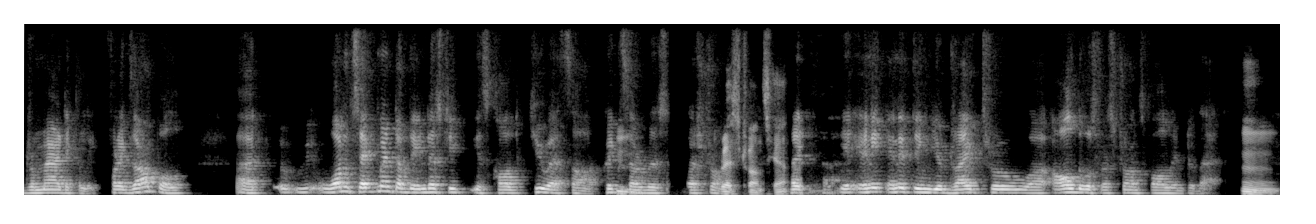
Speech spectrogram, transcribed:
dramatically. For example, uh, one segment of the industry is called QSR, quick mm. service restaurants. Restaurants, yeah. Like any anything you drive through, uh, all those restaurants fall into that. Mm.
